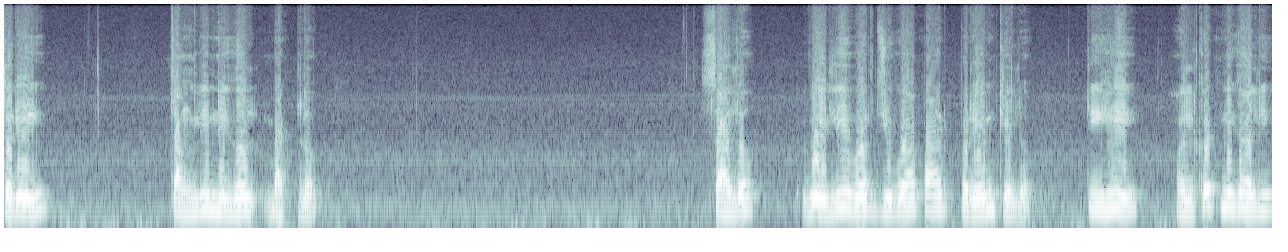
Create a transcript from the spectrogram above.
तरी चांगली निघल वाटलं. सालं वेलीवर जीवापाड प्रेम केलं. तीही हलकट निघाली.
